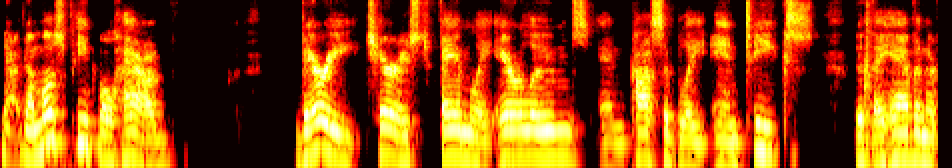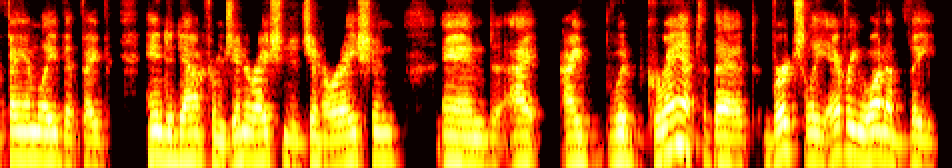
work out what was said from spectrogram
Now, now most people have very cherished family heirlooms and possibly antiques that they have in their family that they've handed down from generation to generation. And I I would grant that virtually every one of the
